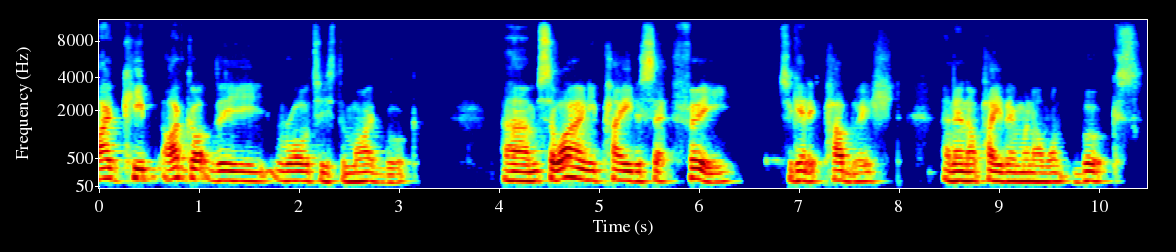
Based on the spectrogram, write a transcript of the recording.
I keep, I've got the royalties to my book. Um, so I only paid a set fee to get it published and then I pay them when I want books.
